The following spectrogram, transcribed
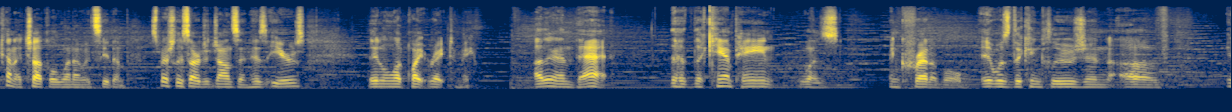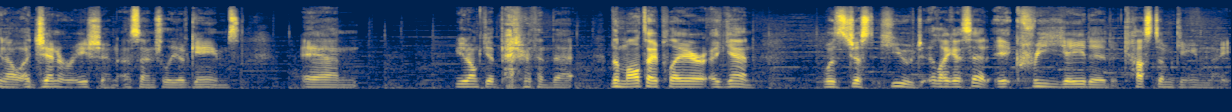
kind of chuckle when I would see them, especially Sergeant Johnson. His ears, they don't look quite right to me. Other than that, the the campaign was incredible. It was the conclusion of, you know, a generation essentially of games. And you don't get better than that. The multiplayer again was just huge. Like I said, it created custom game night.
